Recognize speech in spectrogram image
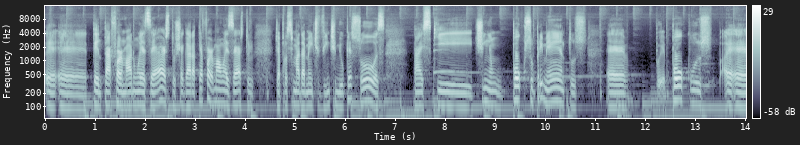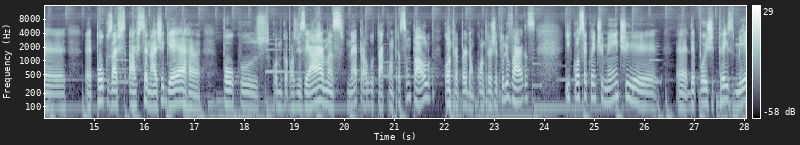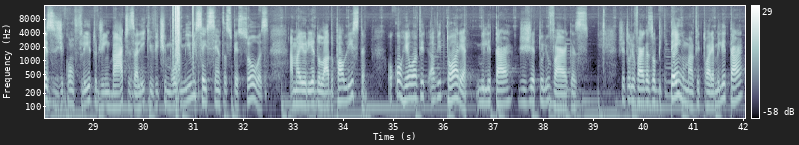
é, é, tentar formar um exército, chegaram até formar um exército de aproximadamente 20 mil pessoas, mas que tinham poucos suprimentos, é, poucos, é, é, é, poucos arsenais de guerra, poucos, como que eu posso dizer, armas, né, para lutar contra São Paulo, contra, perdão, contra Getúlio Vargas, e consequentemente, é, depois de três meses de conflito, de embates ali que vitimou 1.600 pessoas, a maioria do lado paulista, ocorreu a, vi a vitória militar de Getúlio Vargas. Getúlio Vargas obtém uma vitória militar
